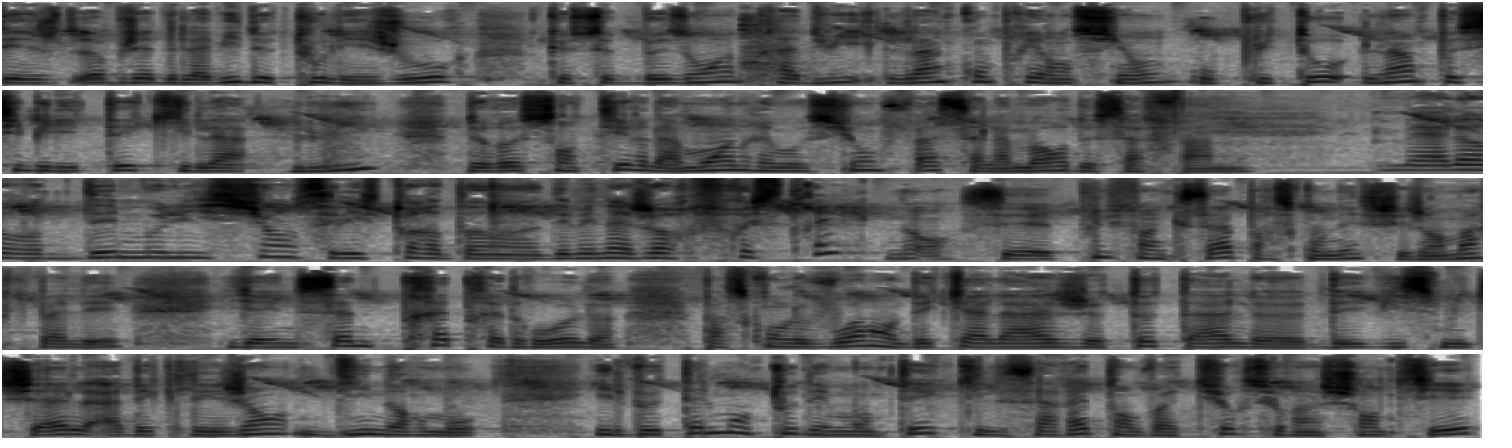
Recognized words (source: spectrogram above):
des objets de la vie de tous les jours, que ce besoin traduit l'incompréhension, ou plutôt l'impossibilité qu'il a, lui, de ressentir la moindre émotion face à la mort de sa femme. Mais alors, démolition, c'est l'histoire d'un déménageur frustré? Non, c'est plus fin que ça parce qu'on est chez Jean-Marc Vallée. Il y a une scène très très drôle parce qu'on le voit en décalage total, euh, Davis Mitchell, avec les gens dits normaux. Il veut tellement tout démonter qu'il s'arrête en voiture sur un chantier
